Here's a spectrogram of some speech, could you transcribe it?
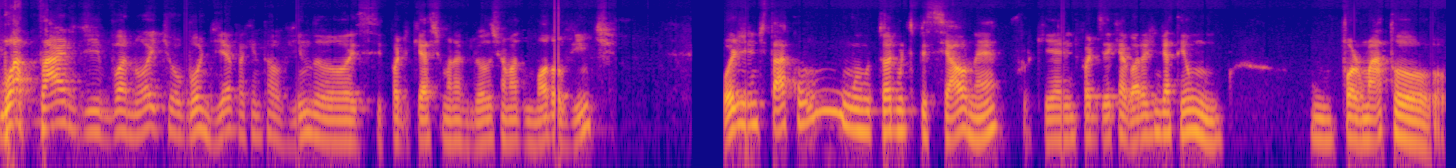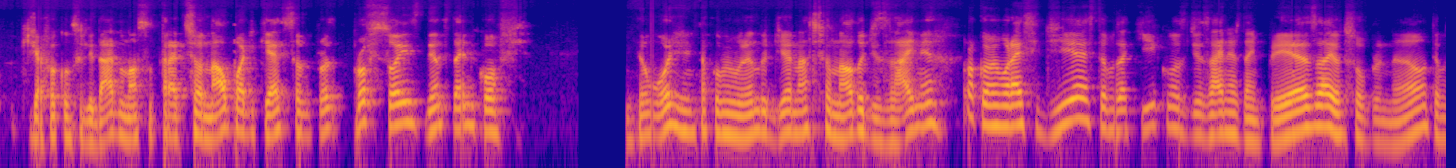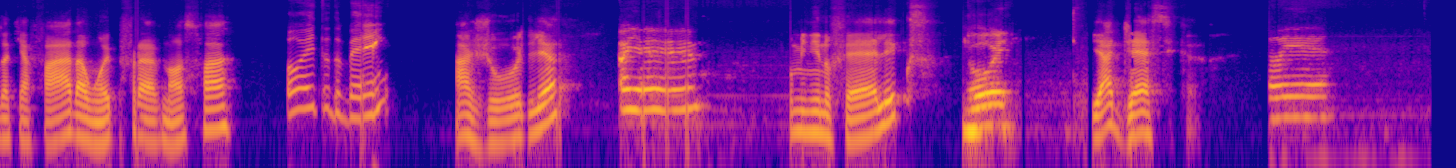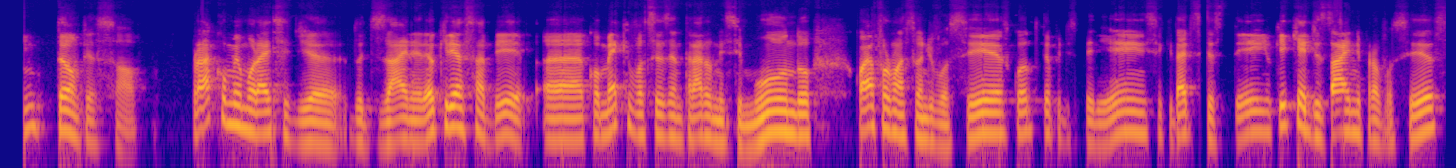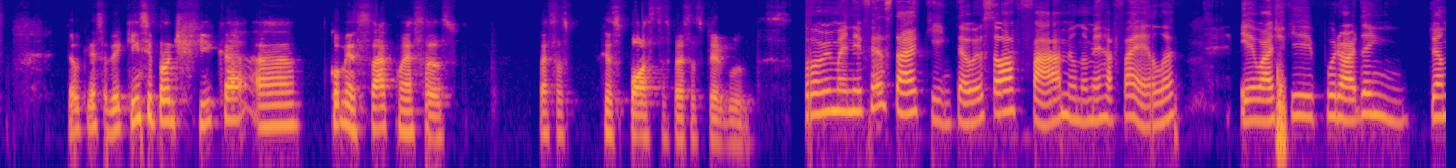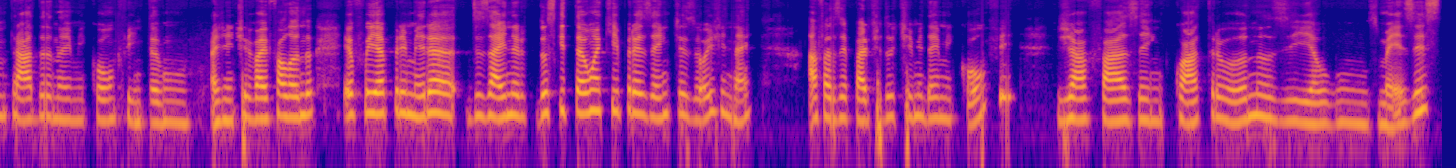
Boa tarde, boa noite ou bom dia para quem está ouvindo esse podcast maravilhoso chamado Modo 20. Hoje a gente está com um episódio muito especial, né? Porque a gente pode dizer que agora a gente já tem um, um formato que já foi consolidado, o nosso tradicional podcast sobre profissões dentro da MConf. Então hoje a gente está comemorando o Dia Nacional do Designer. Para comemorar esse dia, estamos aqui com os designers da empresa. Eu sou o Brunão, temos aqui a Fá, dá um oi para nós, Fá. Oi, tudo bem? A Júlia. Oiê! O menino Félix. Oi. E a Jéssica. Oiê. Então, pessoal, para comemorar esse dia do designer, eu queria saber uh, como é que vocês entraram nesse mundo, qual é a formação de vocês, quanto tempo de experiência, que idade vocês têm, o que, que é design para vocês. Então, eu queria saber quem se prontifica a começar com essas, com essas respostas para essas perguntas. Vou me manifestar aqui. Então, eu sou a Fá, meu nome é Rafaela. Eu acho que por ordem de entrada na MConf, então a gente vai falando. Eu fui a primeira designer dos que estão aqui presentes hoje, né? A fazer parte do time da MConf. Já fazem quatro anos e alguns meses.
